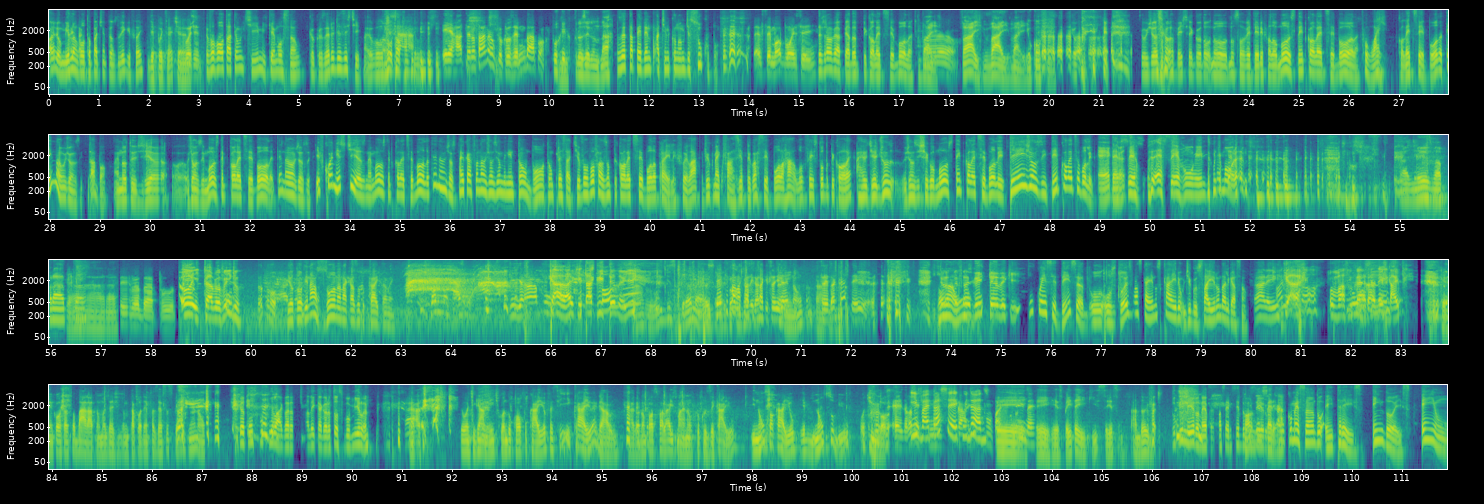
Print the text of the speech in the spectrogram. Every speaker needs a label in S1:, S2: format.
S1: Olha, o Milan voltou pra Champions League, foi?
S2: Depois de sete anos.
S3: Hoje,
S1: Eu vou voltar a ter um time, que emoção. Que o Cruzeiro desistir. Aí eu vou voltar pro Milan.
S3: errado você não tá, não, porque o Cruzeiro não dá, pô.
S4: Por que, que o Cruzeiro não dá?
S1: O Cruzeiro tá perdendo pra time com o nome de suco, pô.
S3: Deve ser mó bom esse aí.
S1: Você já ouviu a piada do picolé de cebola?
S4: Vai,
S3: Não.
S4: vai, vai, vai, eu confio.
S1: Que o José uma vez chegou no, no, no sorveteiro e falou, moço, tem picolé de cebola? Pô, uai, picolé de cebola? Tem não, Joãozinho. Tá bom. Aí no outro dia, o Joãozinho, moço, tem picolé de cebola? Tem não, Joãozinho. E ficou nisso dias, né? Moço, tem picolé de cebola? Tem não, Joãozinho. Aí o cara falou, não, Joãozinho é um menino tão bom, tão prestativo, eu vou fazer um picolé de cebola pra ele. Ele foi lá, viu como é que fazia, pegou a cebola, ralou, fez todo o picolé. Aí o dia, João, o Joãozinho chegou, moço, tem picolé de cebola? Ele, tem, Joãozinho, tem picolé de cebola? Ele,
S4: É,
S1: Deve
S4: cara.
S1: ser, é ser ruim, hein? De onde morando.
S4: a mesma prata.
S2: Cara,
S3: Filho da puta.
S5: Oi, tá me ouvindo?
S1: Eu tô. E eu tô ouvindo a zona na casa do Kai também.
S3: Diabo!
S5: Caralho, quem tá gritando aí?
S4: Alô, desgrama é essa?
S1: Quem é que tá na
S3: Tá
S1: casa Kai?
S3: que isso aí já é,
S2: não,
S3: isso aí é da cadeia.
S5: Tem uma
S2: Zona
S5: pessoa
S2: 11.
S5: gritando aqui.
S1: Por coincidência, o- os dois vascaínos caíram, digo, saíram da ligação.
S5: Olha aí.
S6: Olha só.
S5: O Vasco caiu até no. Skype.
S2: Tô querendo cortar seu barato, não, mas a gente não tá podendo fazer essas piadinhas, não.
S1: Eu pro Milan agora. eu Falei que agora eu Milan.
S2: Cara, eu antigamente, quando o copo caiu, eu falei assim, Ih, caiu é galo. Agora eu não posso falar isso mais não, porque o Cruzeiro caiu. E não só caiu, ele não subiu. Ô, time.
S3: É.
S6: E vai pra ser,
S3: Caiu,
S6: cuidado.
S3: não subir,
S2: Ei,
S3: né?
S2: ei, respeita aí, que cessa. Tá doido?
S1: Do Mineiro, né? Pra série C do Mineiro.
S2: série?
S1: Começando em 3, em 2, em 1.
